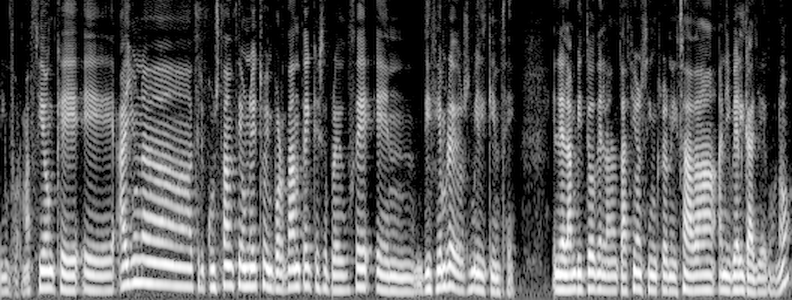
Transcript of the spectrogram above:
información, que eh, hay una circunstancia, un hecho importante que se produce en diciembre de 2015 en el ámbito de la natación sincronizada a nivel gallego, ¿no?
